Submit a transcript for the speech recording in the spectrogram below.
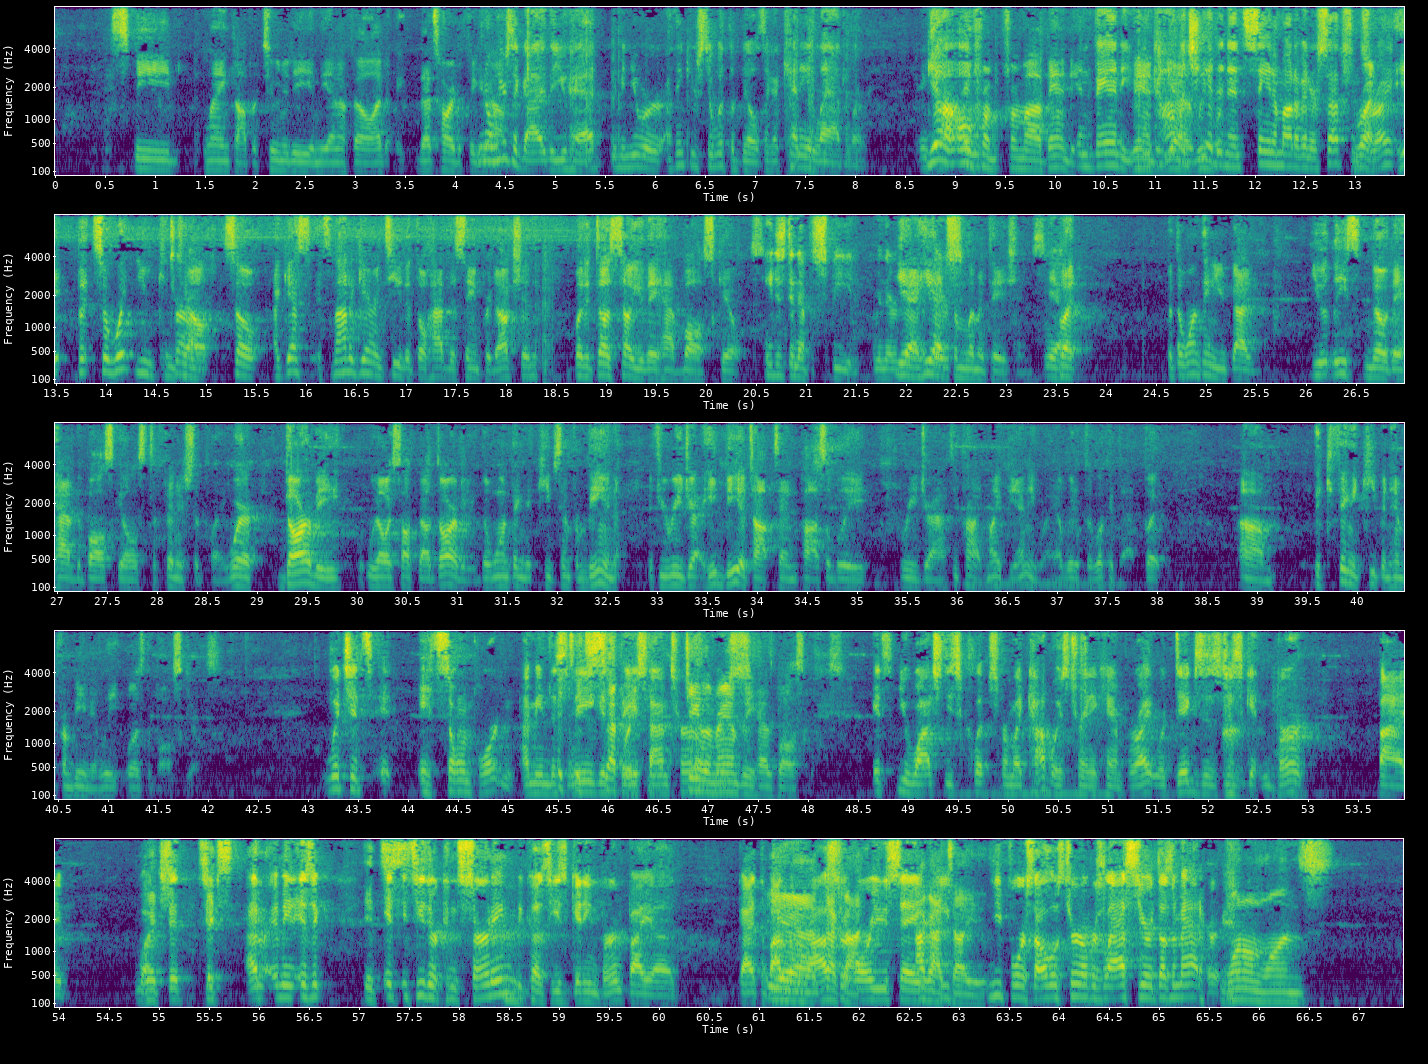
speed, length, opportunity in the NFL, I, that's hard to figure. You figure know, out. here's a guy that you had. I mean, you were. I think you're still with the Bills, like a Kenny Ladler. In yeah, col- oh, in- from from uh, Vandy. in Vandy. in Vandy, yeah, college, he had an insane amount of interceptions, right? It- but so what you can Turnover. tell, so I guess it's not a guarantee that they'll have the same production, but it does tell you they have ball skills. He just didn't have the speed. I mean, there, Yeah, he had some limitations. Yeah. But but the one thing you got you at least know they have the ball skills to finish the play. Where Darby, we always talk about Darby, the one thing that keeps him from being if you redraft he'd be a top ten possibly redraft. He probably might be anyway. I would have to look at that. But um the thing that keeping him from being elite was the ball skills. which it's it, it's so important. I mean, this It's, league it's is based on turnovers. Jalen Ramsey has ball skills. It's you watch these clips from like Cowboys training camp, right, where Diggs is just getting burnt by what? Mm. Which fif- six, I, don't, I mean, is it? It's It's, it's either concerning because he's getting burnt by a guy at the bottom Yeah, of the roster, guy- or you say I gotta he- tell you. he forced all those turnovers last year. It doesn't matter. one on ones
